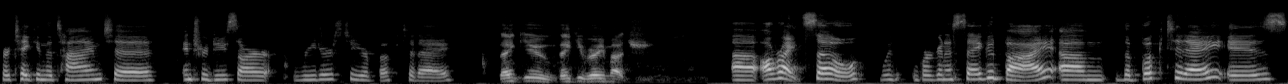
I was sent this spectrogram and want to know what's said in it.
for taking the time to introduce our readers to your book today. Thank you. Thank you very much. Uh, all right, so we're going to say goodbye. Um, the book today is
